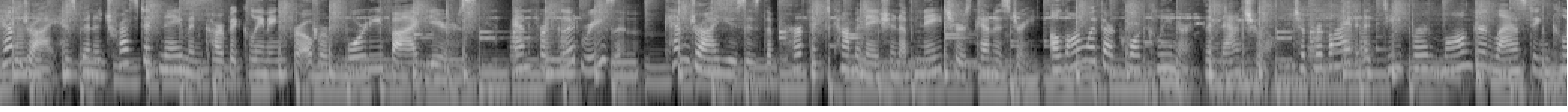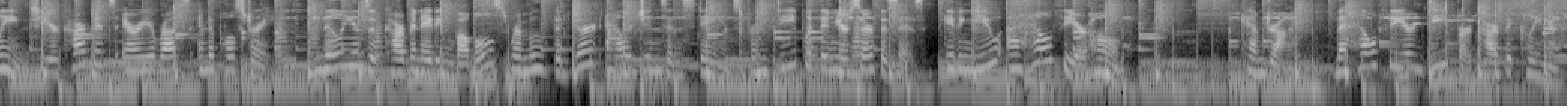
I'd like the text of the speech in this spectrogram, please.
ChemDry has been a trusted name in carpet cleaning for over 45 years. And for good reason. ChemDry uses the perfect combination of nature's chemistry, along with our core cleaner, the natural, to provide a deeper, longer lasting clean to your carpets, area rugs, and upholstery. Millions of carbonating bubbles remove the dirt, allergens, and stains from deep within your surfaces, giving you a healthier home. ChemDry, the healthier, deeper carpet cleaner.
